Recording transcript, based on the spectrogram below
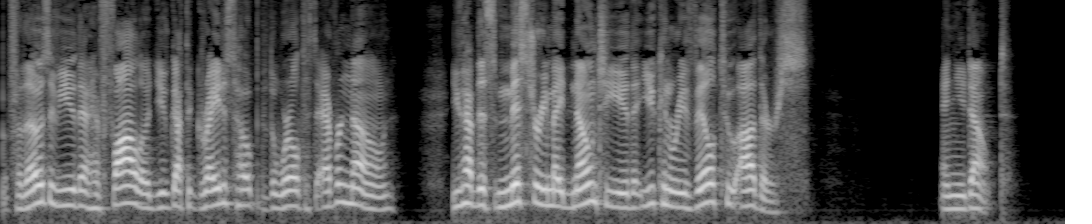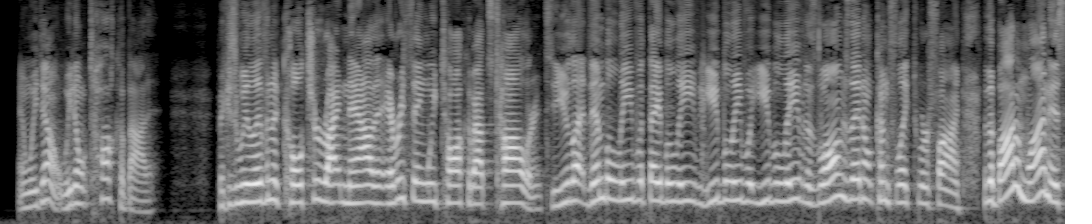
But for those of you that have followed, you've got the greatest hope that the world has ever known. You have this mystery made known to you that you can reveal to others, and you don't. And we don't. We don't talk about it Because we live in a culture right now that everything we talk about is tolerance. You let them believe what they believe, you believe what you believe, and as long as they don't conflict, we're fine. But the bottom line is,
